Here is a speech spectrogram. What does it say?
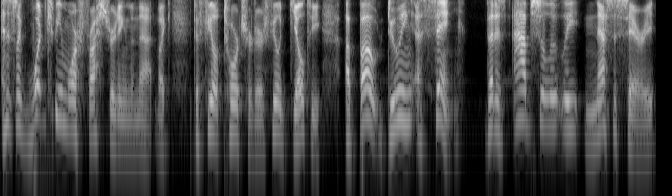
and it's like, what could be more frustrating than that? Like to feel tortured or to feel guilty about doing a thing that is absolutely necessary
